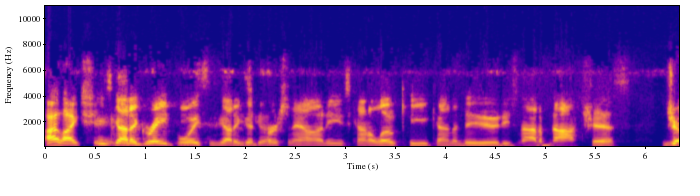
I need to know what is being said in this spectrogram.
I like Shane. He's got a great voice. He's got a he's good, good. personality. He's kind of low key kind of dude. He's not obnoxious. Jo-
